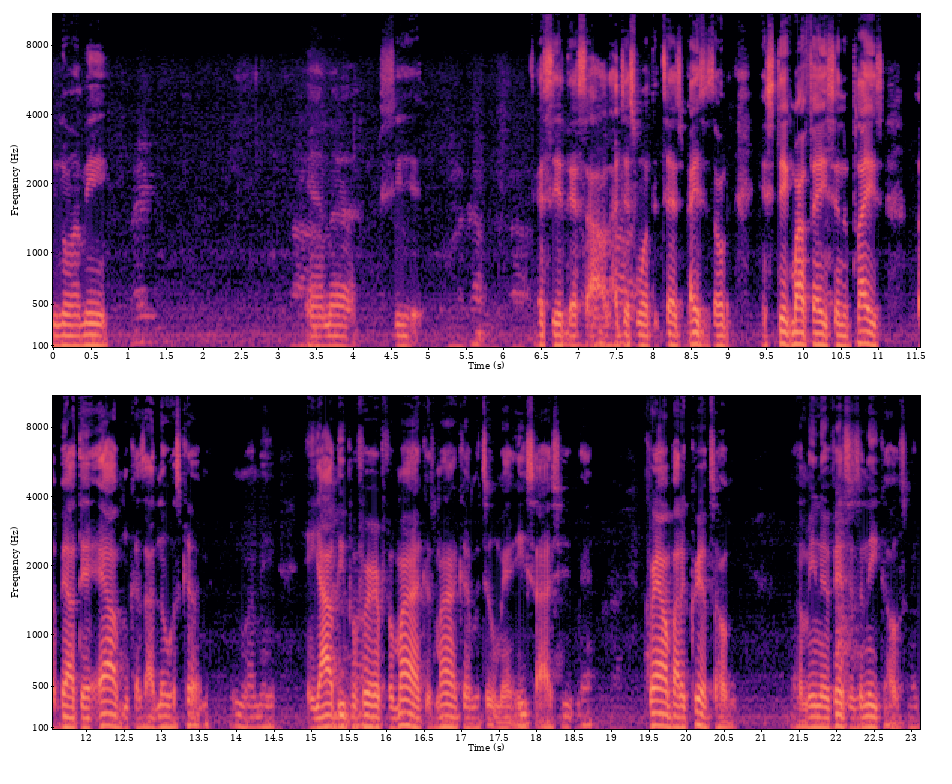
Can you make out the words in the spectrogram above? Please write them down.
you know what I mean. And uh, shit, that's it. That's all. I just want to touch bases on it and stick my face in the place about that album because I know it's coming. You know what I mean. And y'all be prepared for mine because mine coming too, man. Eastside shit, man. Crown by the Crips, homie. I mean, the Adventures of Nikos, man.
